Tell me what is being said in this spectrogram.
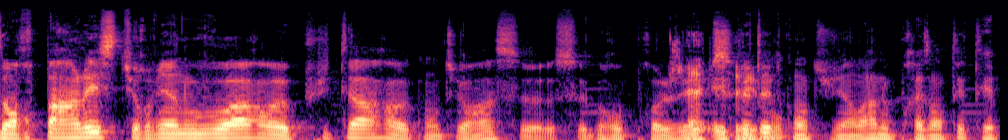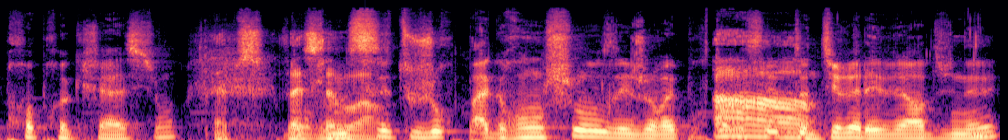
reparler si tu reviens nous voir euh, plus tard euh, quand tu auras ce, ce gros projet, Absolument. et peut-être quand tu viendras nous présenter tes propres créations. Abs- Va Je ne sais toujours pas grand chose et j'aurais pourtant Ah. essayé de te tirer les verres du nez.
